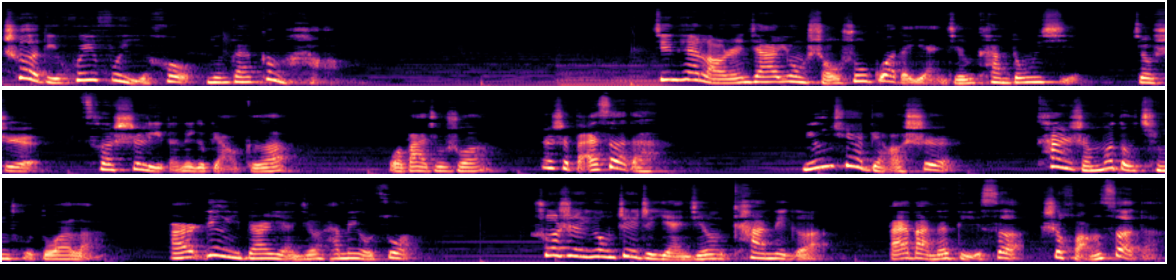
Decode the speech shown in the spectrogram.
彻底恢复以后应该更好。今天老人家用手术过的眼睛看东西，就是测视力的那个表格，我爸就说那是白色的，明确表示看什么都清楚多了。而另一边眼睛还没有做，说是用这只眼睛看那个白板的底色是黄色的。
